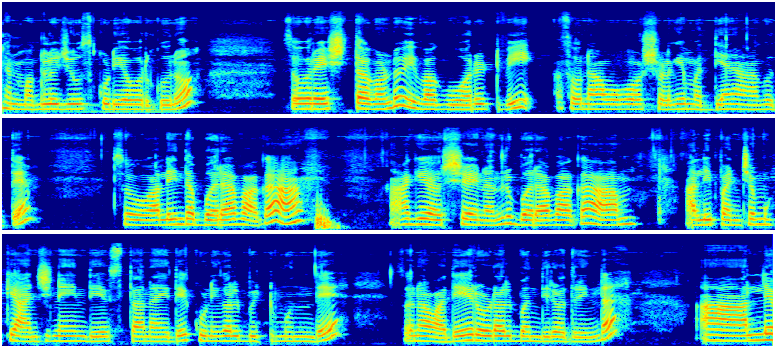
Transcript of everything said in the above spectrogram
ನನ್ನ ಮಗಳು ಜ್ಯೂಸ್ ಕುಡಿಯೋವರೆಗೂ ಸೊ ರೆಸ್ಟ್ ತಗೊಂಡು ಇವಾಗ ಹೊರಟ್ವಿ. ಸೊ, ನಾವು ಹೋಗೋ ಅಷ್ಟರೊಳಗೆ ಮಧ್ಯಾಹ್ನ ಆಗುತ್ತೆ. ಸೊ, ಅಲ್ಲಿಂದ ಬರೋವಾಗ ಹಾಗೆ ಹರ್ಷ ಏನಂದ್ರು ಬರೋವಾಗ ಅಲ್ಲಿ ಪಂಚಮುಖಿ ಆಂಜನೇಯನ ದೇವಸ್ಥಾನ ಇದೆ, ಕುಣಿಗಲ್ ಬಿಟ್ಟು ಮುಂದೆ. ಸೊ ನಾವು ಅದೇ ರೋಡಲ್ಲಿ ಬಂದಿರೋದ್ರಿಂದ ಅಲ್ಲೇ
